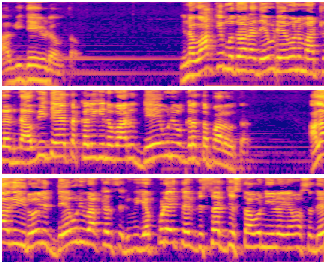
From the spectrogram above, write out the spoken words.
అవిధేయుడు అవుతావు నిన్న వాక్యము ద్వారా దేవుడు ఏమని మాట్లాడింది? అవిధేయత కలిగిన వారు దేవుని ఉగ్రత పాలవుతారు. అలాగే ఈరోజు దేవుని వాక్యం నువ్వు ఎప్పుడైతే విసర్జిస్తావో నీలో ఏమొస్తుంది?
